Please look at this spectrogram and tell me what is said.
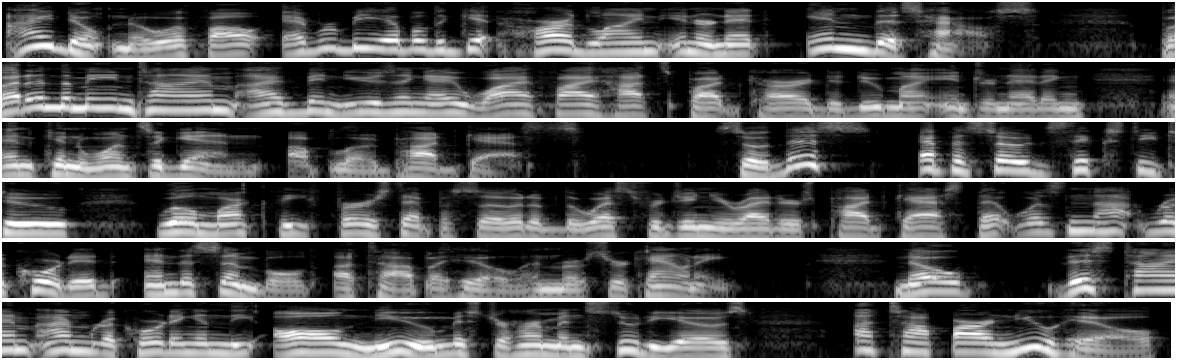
I don't know if I'll ever be able to get hardline internet in this house, but in the meantime, I've been using a Wi Fi hotspot card to do my interneting and can once again upload podcasts. So, this, episode 62, will mark the first episode of the West Virginia Writers podcast that was not recorded and assembled atop a hill in Mercer County. No, this time I'm recording in the all new Mr. Herman Studios atop our new hill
